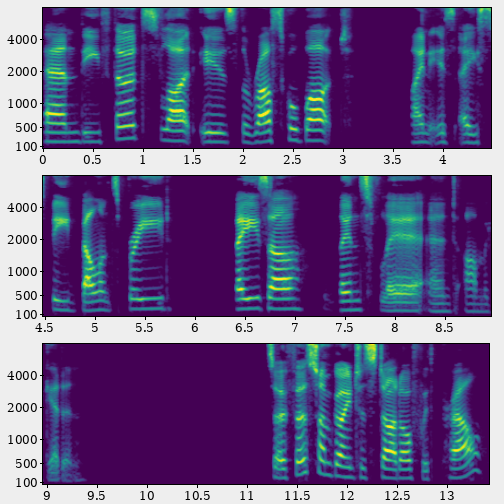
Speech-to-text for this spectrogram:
And the third slot is the Rascal Bot. Mine is a Speed Balance breed, Phaser, Lens Flare, and Armageddon. So first I'm going to start off with Prowl.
